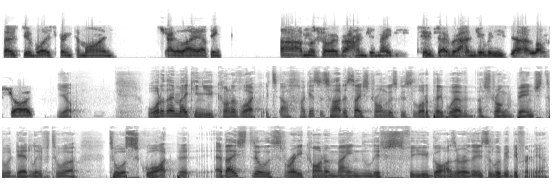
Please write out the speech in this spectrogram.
those two boys spring to mind straight away. I think uh, I'm not sure over 100, maybe Tube's over 100 with his uh, long stride. Yep. What are they making you kind of like? It's uh, I guess it's hard to say strongest because a lot of people have a, strong bench to a deadlift to a to a squat, but are they still the three kind of main lifts for you guys, or it's a little bit different now?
